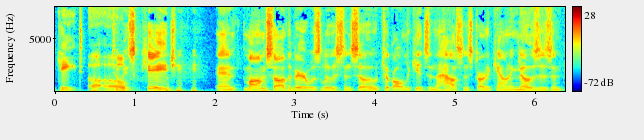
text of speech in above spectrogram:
gate Uh-oh. to his cage, and Mom saw the bear was loose, and so took all the kids in the house and started counting noses, and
